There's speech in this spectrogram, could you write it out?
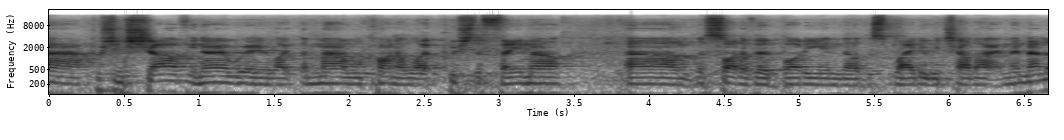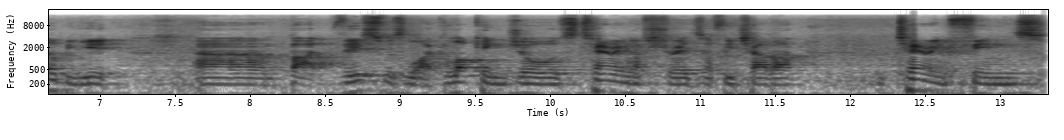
uh, push and shove, you know, where like the male will kind of like push the female um, the side of her body, and they'll display to each other, and then that'll be it. Um, but this was like locking jaws, tearing off shreds off each other, tearing fins.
